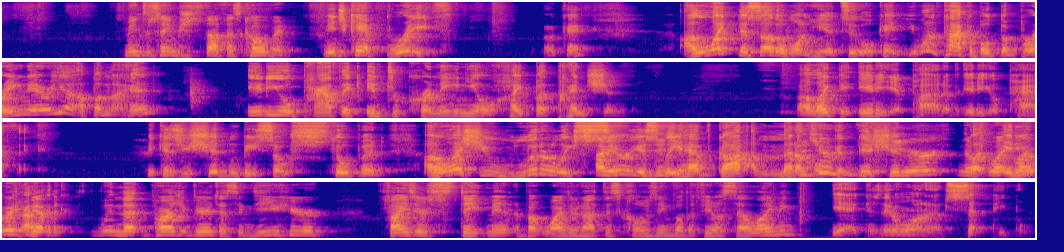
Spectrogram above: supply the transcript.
means the same stuff as COVID. It means you can't breathe. Okay? I like this other one here too, okay? You want to talk about the brain area up on the head? Idiopathic intracranial hypertension. I like the idiot part of idiopathic. Because you shouldn't be so stupid unless you literally I mean, seriously you- have got a medical condition. Hear, no, but wait, wait, wait. Yeah, but in that Project Veritas thing, did you hear Pfizer's statement about why they're not disclosing about the fetal cell lining? Yeah, because they don't want to upset people.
